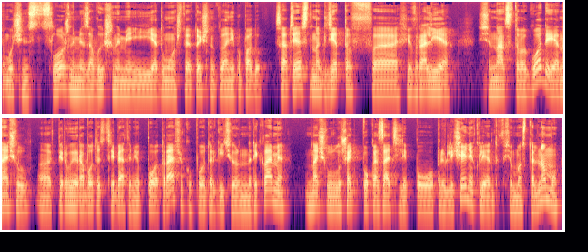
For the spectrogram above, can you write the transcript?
очень сложными, завышенными, и я думал, что я точно туда не попаду. Соответственно, где-то в э, феврале 2017 года я начал э, впервые работать с ребятами по трафику, по таргетированной рекламе, начал улучшать показатели по привлечению клиентов и всему остальному.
